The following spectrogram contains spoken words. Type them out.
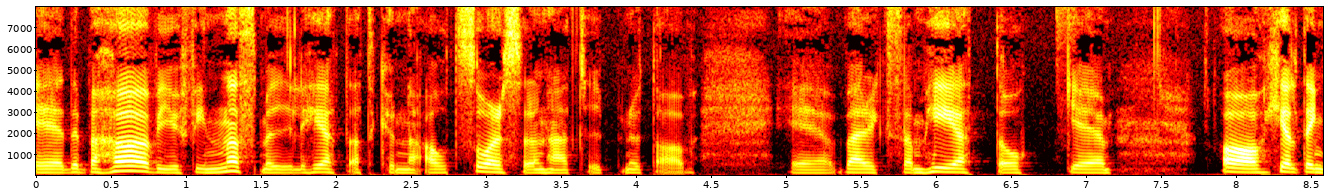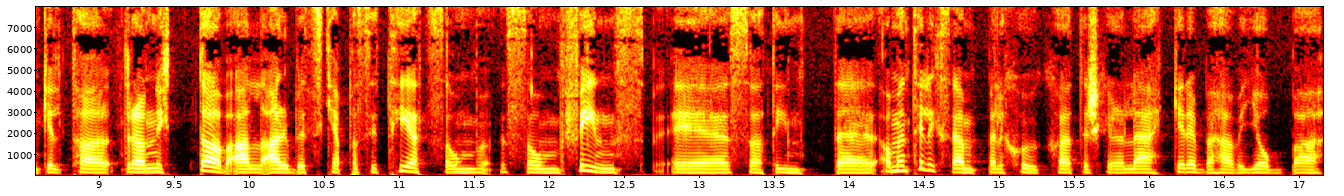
eh, det behöver ju finnas möjlighet att kunna outsourca den här typen av eh, verksamhet och eh, ja, helt enkelt ta, dra nytta av all arbetskapacitet som, som finns, eh, så att inte, ja, men till exempel sjuksköterskor och läkare behöver jobba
